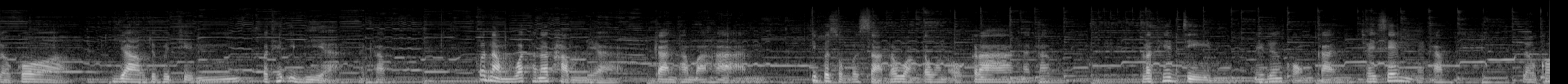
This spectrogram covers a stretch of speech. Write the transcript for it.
แล้วก็ยาวจนไปถึงประเทศอินเดียนะครับ ก็นำวัฒนธรรมเนี่ยการทำอาหารที่ผสมผสานระหว่างตะวันออกกลางนะครับ ประเทศจีนในเรื่องของการใช้เส้นนะครับ แล้วก็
